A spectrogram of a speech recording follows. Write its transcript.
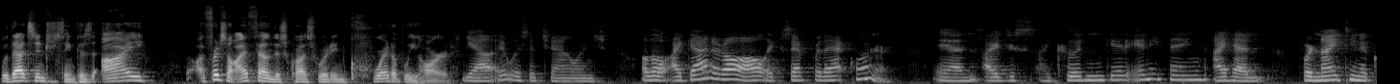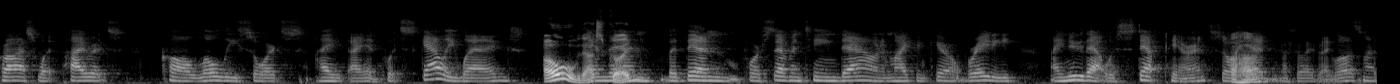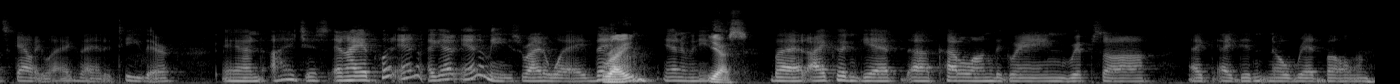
Well, that's interesting because I uh, first of all I found this crossword incredibly hard. Yeah, it was a challenge. Although I got it all except for that corner and I just I couldn't get anything. I had for 19 across what pirates call lowly sorts. I I had put scallywags. Oh, that's then, good. But then for 17 down and Mike and Carol Brady, I knew that was step parents, so uh-huh. I had so I was like, well, it's not scallywags. I had a T there. And I just and I had put in I got enemies right away. Then, right. Enemies. Yes. But I couldn't get uh, cut along the grain, ripsaw I, I didn't know Redbone.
